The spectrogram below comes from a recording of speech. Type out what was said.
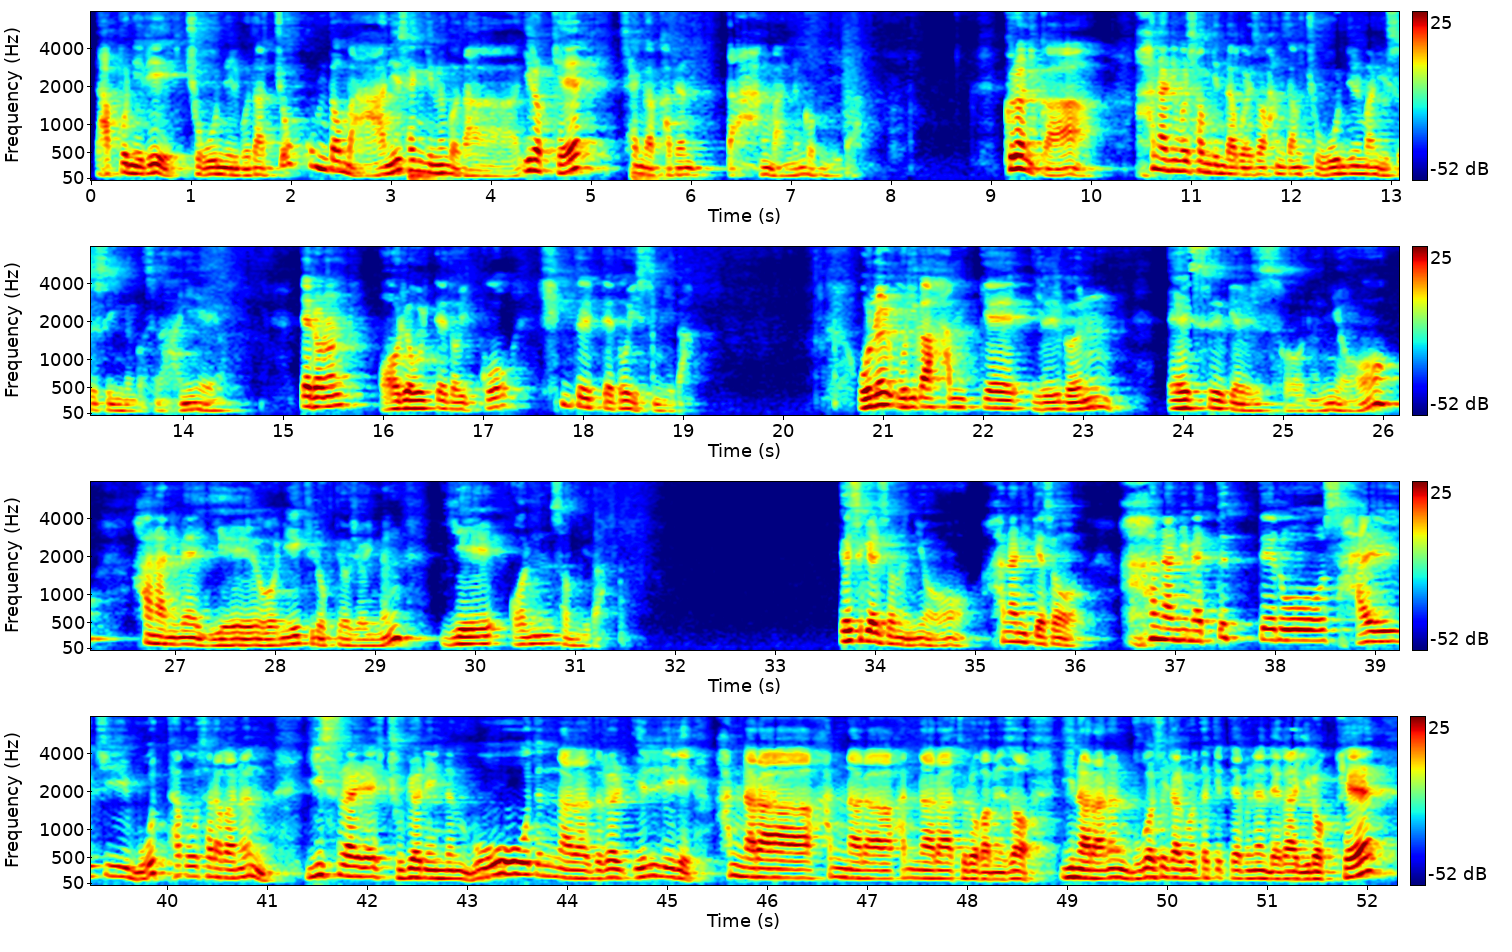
나쁜 일이 좋은 일보다 조금 더 많이 생기는 거다. 이렇게 생각하면 딱 맞는 겁니다. 그러니까, 하나님을 섬긴다고 해서 항상 좋은 일만 있을 수 있는 것은 아니에요. 때로는 어려울 때도 있고, 힘들 때도 있습니다. 오늘 우리가 함께 읽은 에스겔서는요, 하나님의 예언이 기록되어져 있는 예언서입니다. 에스겔서는요, 하나님께서 하나님의 뜻대로 살지 못하고 살아가는 이스라엘의 주변에 있는 모든 나라들을 일일이 한 나라 한 나라 한 나라 들어가면서 이 나라는 무엇을 잘못했기 때문에 내가 이렇게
